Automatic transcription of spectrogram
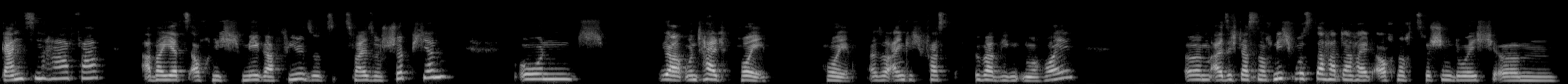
ganzen Hafer, aber jetzt auch nicht mega viel, so zwei so Schüppchen und ja, und halt Heu. Heu. Also eigentlich fast überwiegend nur Heu. Ähm, als ich das noch nicht wusste, hat er halt auch noch zwischendurch ähm,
